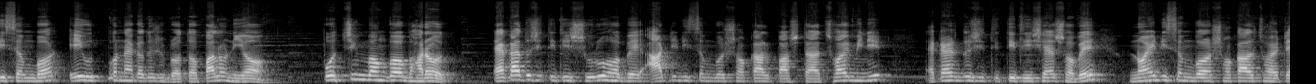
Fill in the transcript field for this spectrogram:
ডিসেম্বর এই উৎপন্ন একাদশী ব্রত পালনীয়। পশ্চিমবঙ্গ, ভারত একাদশী তিথি শুরু হবে আটই ডিসেম্বর সকাল পাঁচটা ছয় মিনিট। একাদশী তিথি শেষ হবে নয় ডিসেম্বর সকাল ছয়টা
